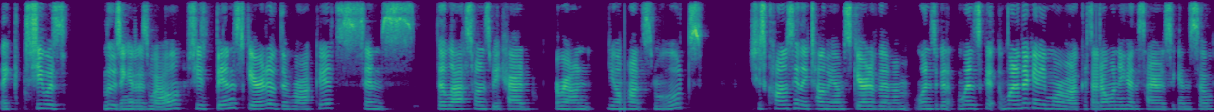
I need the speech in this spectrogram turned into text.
like she was losing it as well. She's been scared of the rockets since the last ones we had around Yom Ha'atzmaut. She's constantly telling me I'm scared of them. I'm, when's it gonna, when's it, when are there gonna be more rockets? I don't want to hear the sirens again. So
